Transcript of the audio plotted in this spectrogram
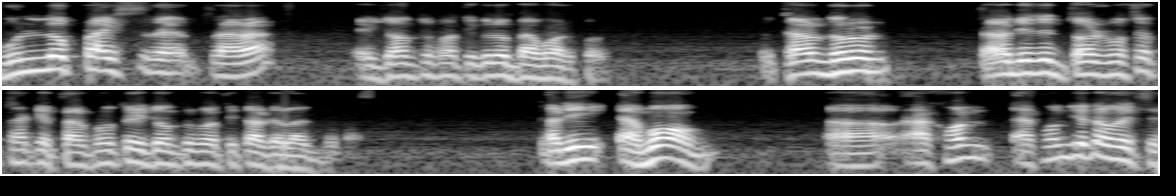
মূল্য প্রাইস তারা এই যন্ত্রপাতিগুলো ব্যবহার করবে। কারণ ধরুন তারা যদি দশ বছর থাকে তারপর তো এই যন্ত্রপাতি কাজে লাগবে না। কাজেই এবং এখন এখন যেটা হয়েছে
